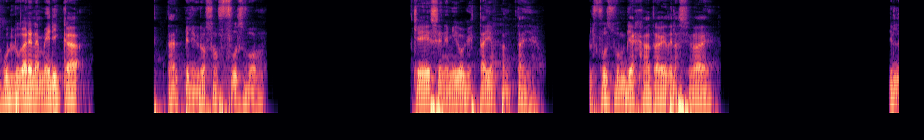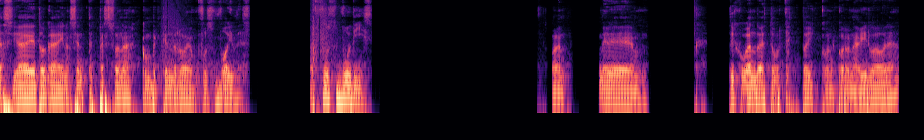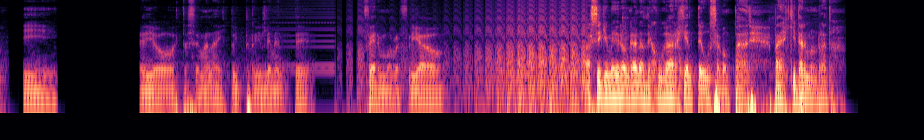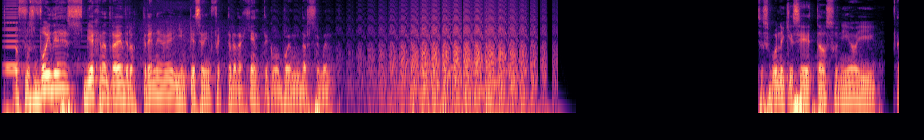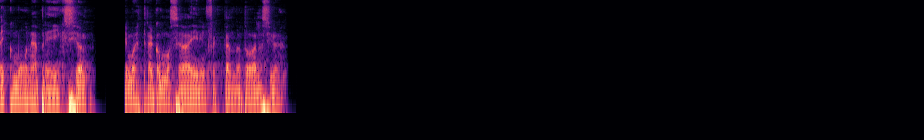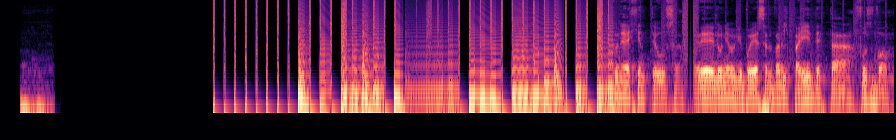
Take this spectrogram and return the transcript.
En algún lugar en América está el peligroso Fuzzbomb. Que es enemigo que está ahí en pantalla. El Fuzzbomb viaja a través de las ciudades. Y en las ciudades toca a inocentes personas convirtiéndolos en Fuzzboides. En Fuzzbuddies. Bueno, me, estoy jugando esto porque estoy con coronavirus ahora y me dio esta semana y estoy terriblemente enfermo, resfriado. Así que me dieron ganas de jugar gente USA, compadre, para desquitarme un rato. Los fusboides viajan a través de los trenes y empiezan a infectar a la gente, como pueden darse cuenta. Se supone que ese es Estados Unidos y hay como una predicción que muestra cómo se va a ir infectando toda la ciudad. Eres gente USA, eres el único que puede salvar el país de esta Fuzzbomb.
